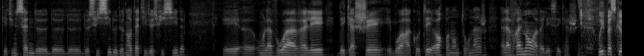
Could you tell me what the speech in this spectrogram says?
qui est une scène de, de, de suicide ou de tentative de suicide et euh, on la voit avaler des cachets et boire à côté. Or, pendant le tournage, elle a vraiment avalé ses cachets. Oui, parce que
